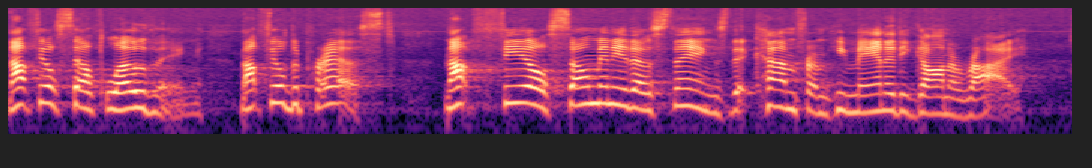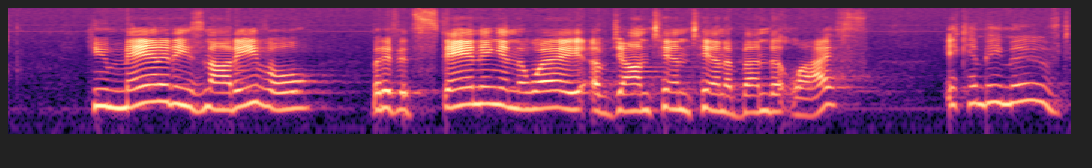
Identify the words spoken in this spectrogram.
not feel self loathing, not feel depressed, not feel so many of those things that come from humanity gone awry. Humanity is not evil, but if it's standing in the way of John 10 10 abundant life, it can be moved.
